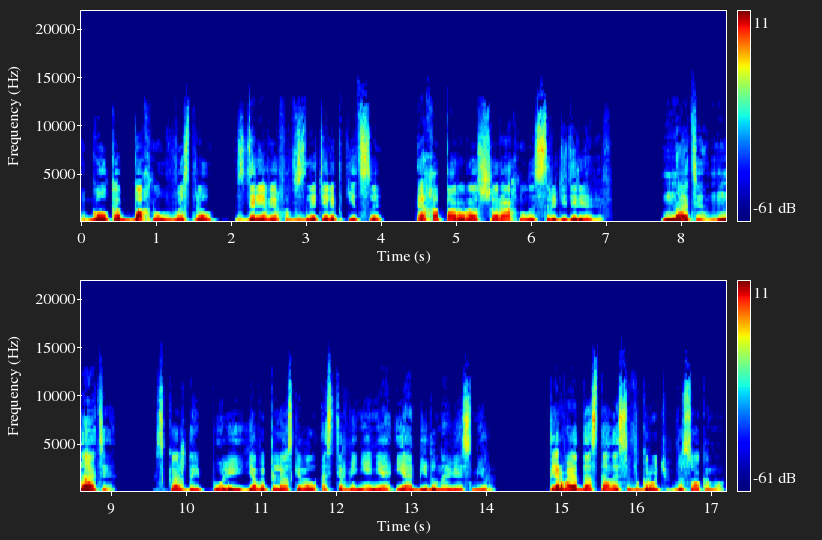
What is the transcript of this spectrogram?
Гулко бахнул выстрел, с деревьев взлетели птицы, эхо пару раз шарахнулось среди деревьев. «Нате! Нате!» С каждой пулей я выплескивал остервенение и обиду на весь мир. Первая досталась в грудь высокому,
